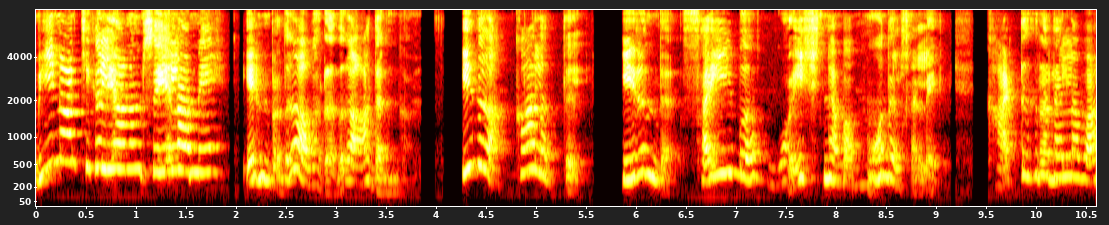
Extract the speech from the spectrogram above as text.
மீனாட்சி கல்யாணம் செய்யலாமே? என்பது அவரது ஆதங்கம். இது அக்காலத்தில் இருந்த சைவ வைஷ்ணவ மோதல்களை காட்டுகிறதல்லவா?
